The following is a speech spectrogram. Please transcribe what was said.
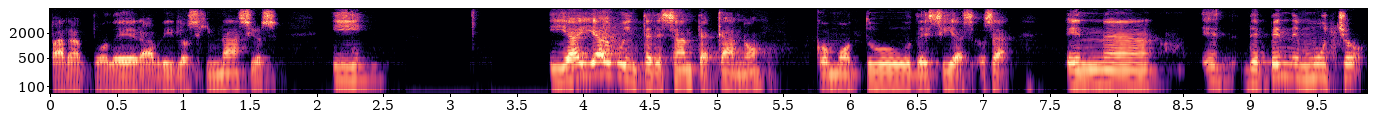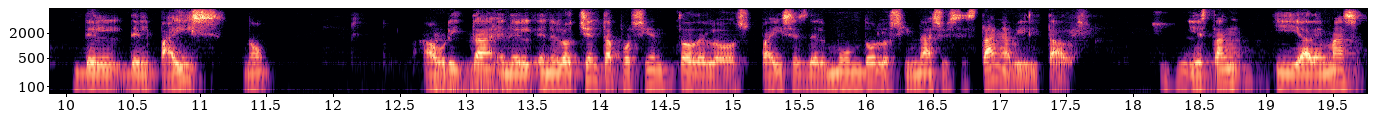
para poder abrir los gimnasios. Y, y hay algo interesante acá, ¿no? Como tú decías, o sea, en, uh, depende mucho del, del, país, ¿no? Ahorita en el, en el 80% de los países del mundo los gimnasios están habilitados y, están, y además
